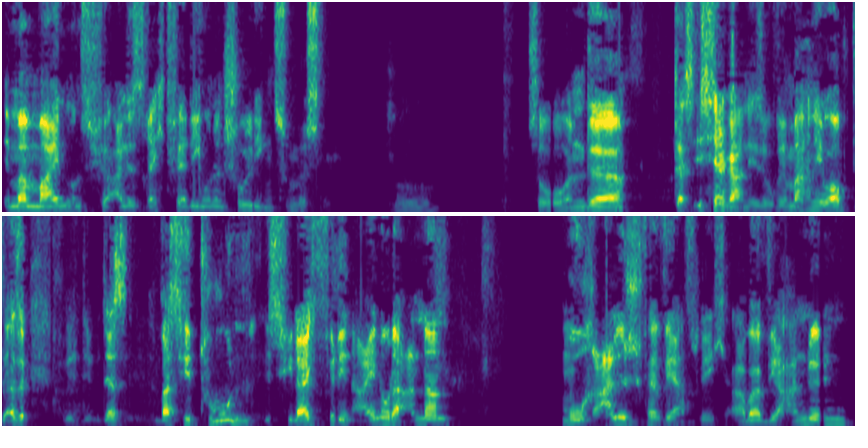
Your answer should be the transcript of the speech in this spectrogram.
immer meinen, uns für alles rechtfertigen und entschuldigen zu müssen. Mhm. So, und äh, das ist ja gar nicht so. Wir machen überhaupt, also das, was wir tun, ist vielleicht für den einen oder anderen moralisch verwerflich, aber wir handeln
